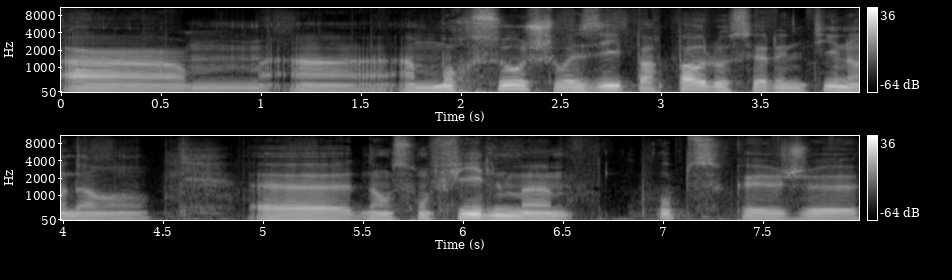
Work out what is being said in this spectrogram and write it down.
à un, morceau choisi par Paolo Sorrentino dans, dans son film. Oups, que je.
